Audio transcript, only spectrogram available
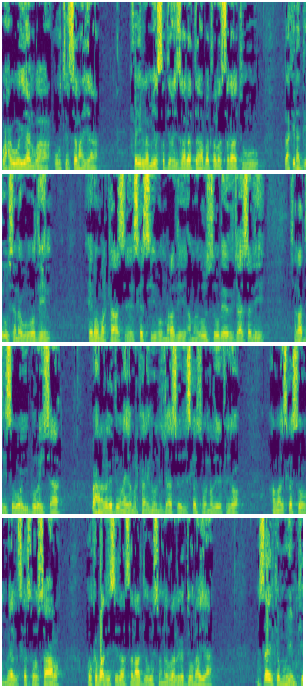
waxa weeyaan waa uu tirsanhayaa fain lam yastadic isaalataha baطla salaatuhu laakiin haddii uusan awoodin inuu markaas iska siibo maradii ama uu suuliyo nijaasadii salaadiisa way buraysaa waxaana laga doonayaa markaa inuu nijaasada iska soo nadiifiyo ama iska soo meel iska soo saaro oo kabacdi sidaa salaada ugu sunnada laga doonayaa. Masaa'ilka muhiimka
